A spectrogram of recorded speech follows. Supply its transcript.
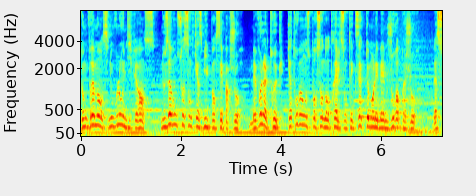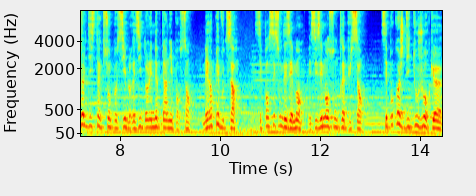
Donc vraiment, si nous voulons une différence, nous avons 75 000 pensées par jour. Mais voilà le truc, 91% d'entre elles sont exactement les mêmes jour après jour. La seule distinction possible réside dans les 9 derniers pourcents. Mais rappelez-vous de ça, ces pensées sont des aimants, et ces aimants sont très puissants. C'est pourquoi je dis toujours que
